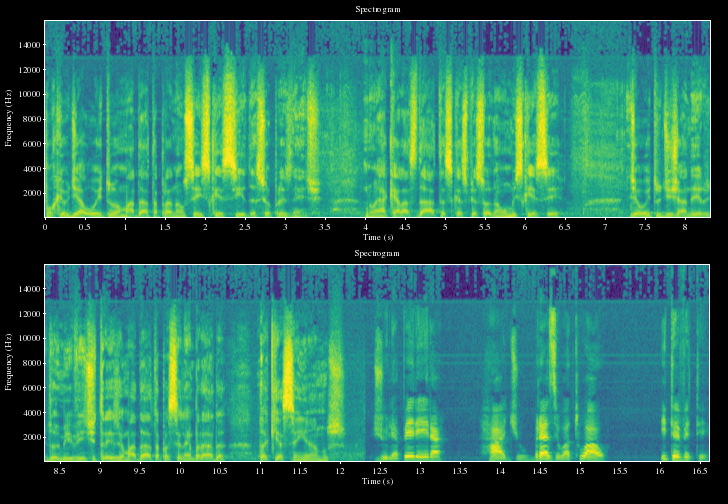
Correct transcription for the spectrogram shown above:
porque o dia 8 é uma data para não ser esquecida, senhor presidente. Não é aquelas datas que as pessoas não vamos esquecer. Dia 8 de janeiro de 2023 é uma data para ser lembrada daqui a 100 anos. Júlia Pereira, Rádio Brasil Atual e TVT.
